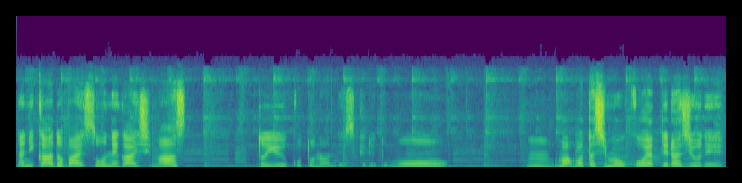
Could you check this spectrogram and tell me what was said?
何かアドバイスをお願いします。ということなんですけれども、うん、まあ私もこうやってラジオで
